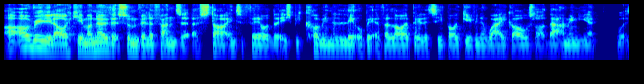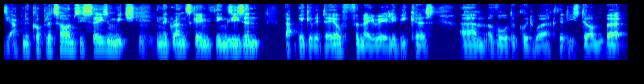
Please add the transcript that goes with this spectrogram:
I, I really like him. I know that some Villa fans are, are starting to feel that he's becoming a little bit of a liability by giving away goals like that. I mean, you know, what's it happened a couple of times this season, which mm. in the grand scheme of things isn't that big of a deal for me, really, because um, of all the good work that he's done. But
